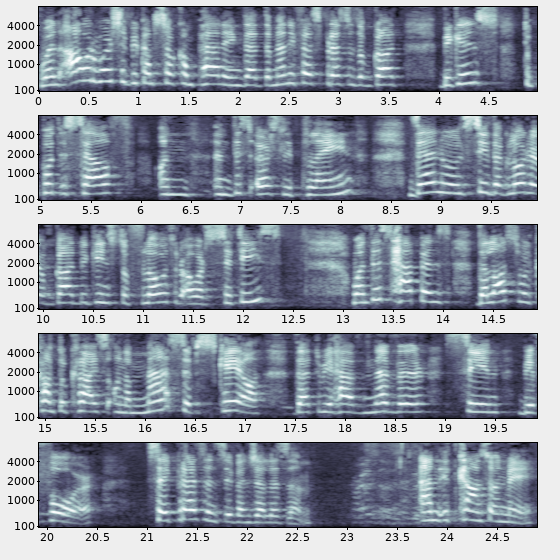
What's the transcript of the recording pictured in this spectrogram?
When our worship becomes so compelling that the manifest presence of God begins to put itself on, this earthly plane, then we'll see the glory of God begins to flow through our cities. When this happens, the lost will come to Christ on a massive scale that we have never seen before. Say presence evangelism. Presence. And it counts on me.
